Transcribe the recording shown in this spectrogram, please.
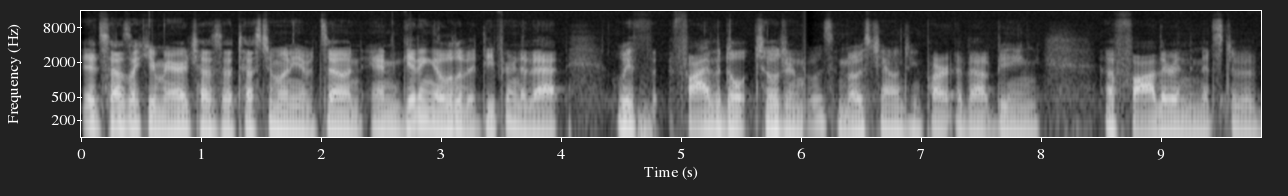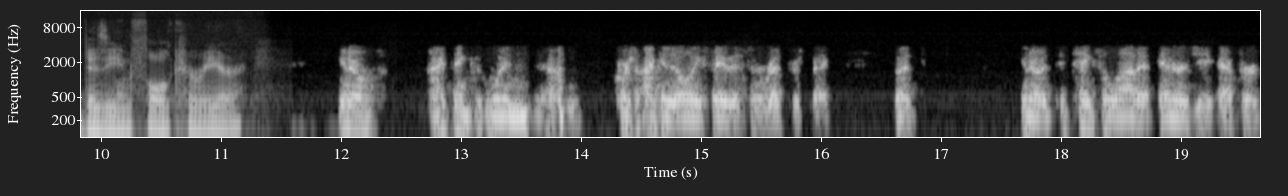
It sounds like your marriage has a testimony of its own. And getting a little bit deeper into that, with five adult children, what was the most challenging part about being a father in the midst of a busy and full career? You know, I think when, um, of course, I can only say this in retrospect, but you know, it, it takes a lot of energy, effort,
